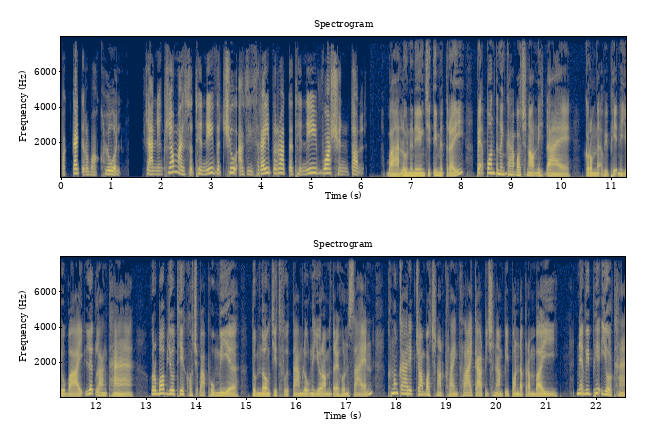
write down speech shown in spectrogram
ព្វកិច្ចរបស់ខ្លួន។ ចាននាងខ្ញុំម៉ៃសុធានីវិទ្យុអាស៊ីស្រីប្រធានាធិបតី Washington បាទលោកនាងជាទីមេត្រីពាក់ព័ន្ធទៅនឹងការបោះឆ្នោតនេះដែរក្រុមអ្នកវិភាគនយោបាយលើកឡើងថារបបយោធាខុសច្បាប់ភូមាទំនងជាធ្វើតាមលោកនាយរដ្ឋមន្ត្រីហ៊ុនសែនក្នុងការរៀបចំបោះឆ្នោតคล้ายៗកាលពីឆ្នាំ2018អ្នកវិភាគយល់ថា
